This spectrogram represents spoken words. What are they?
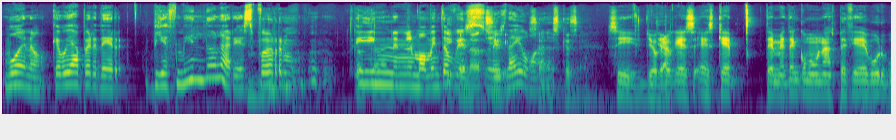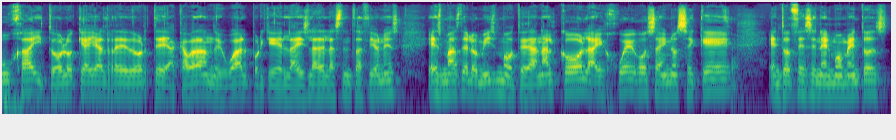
bueno, que voy a perder 10 mil dólares por... y en el momento pues no- les sí, da o igual. sea, es que sí. Sí, yo Ya. creo que es, es que te meten como una especie de burbuja y todo lo que hay alrededor te acaba dando igual, porque la isla de las tentaciones es más de lo mismo, te dan alcohol, hay juegos, hay no sé qué, Sí. entonces en el momento es-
